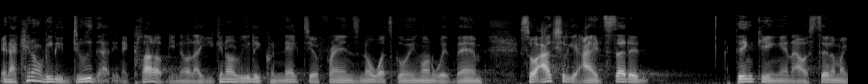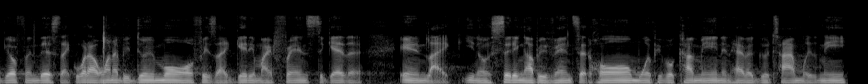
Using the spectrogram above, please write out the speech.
And I cannot really do that in a club, you know, like you cannot really connect to your friends, know what's going on with them. So actually I started thinking and I was telling my girlfriend this, like what I want to be doing more of is like getting my friends together and like, you know, setting up events at home where people come in and have a good time with me.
